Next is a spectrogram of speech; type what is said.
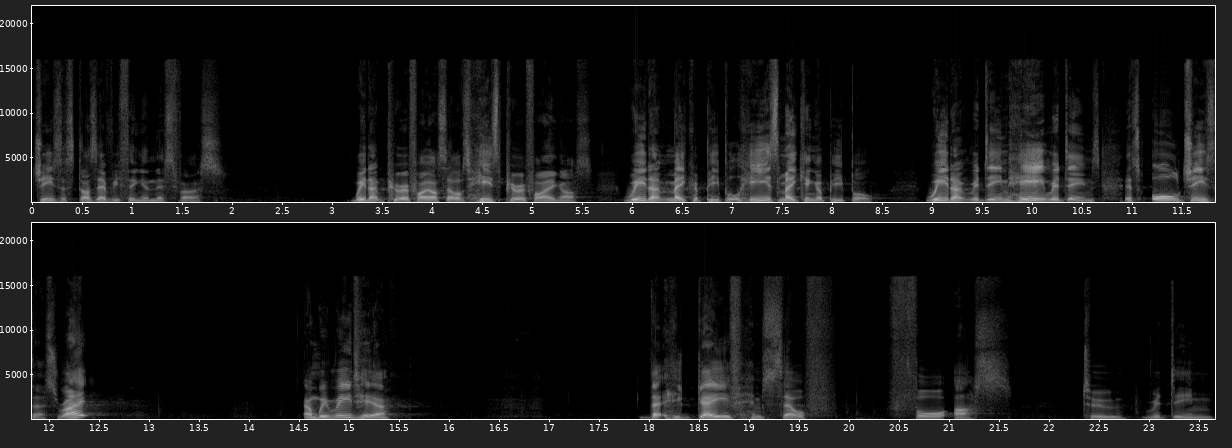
Jesus does everything in this verse. We don't purify ourselves, he's purifying us. We don't make a people, he's making a people. We don't redeem, He redeems. It's all Jesus, right? And we read here that He gave Himself for us to redeem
